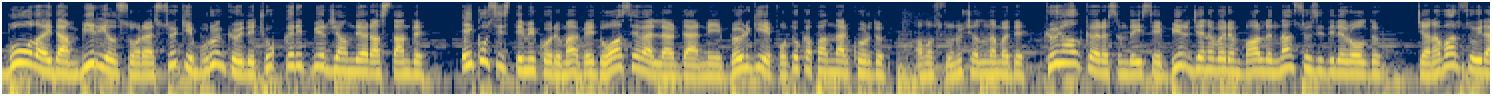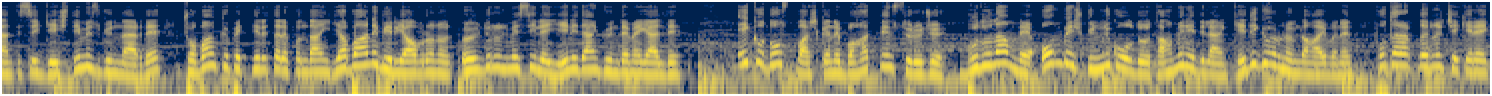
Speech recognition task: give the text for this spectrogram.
Bu olaydan bir yıl sonra Söke Burunköy'de çok garip bir canlıya rastlandı. Ekosistemi Koruma ve Doğa Severler Derneği bölgeye foto kapanlar kurdu ama sonuç alınamadı. Köy halkı arasında ise bir canavarın varlığından söz edilir oldu. Canavar söylentisi geçtiğimiz günlerde çoban köpekleri tarafından yabani bir yavrunun öldürülmesiyle yeniden gündeme geldi. Eko Dost Başkanı Bahattin Sürücü, bulunan ve 15 günlük olduğu tahmin edilen kedi görünümlü hayvanın fotoğraflarını çekerek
